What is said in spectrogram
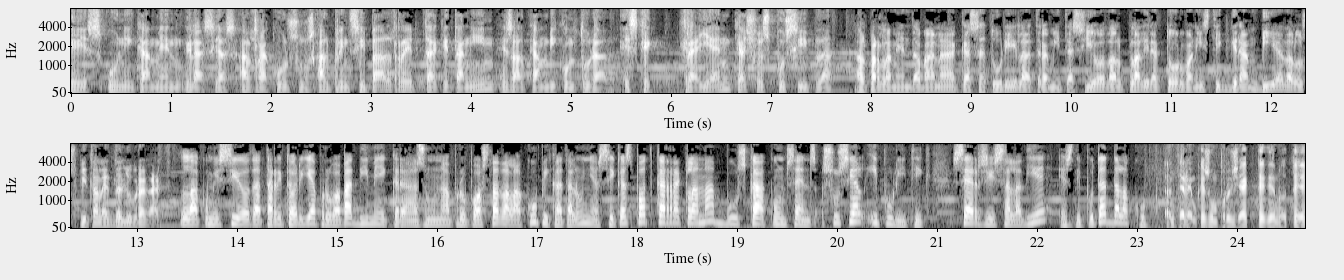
és únicament gràcies als recursos. El principal repte que tenim és el canvi cultural. És que creiem que això és possible. El Parlament demana que s'aturi la tramitació del Pla Director Urbanístic Gran Via de l'Hospitalet de Llobregat. La Comissió de Territori aprovava dimecres una proposta de la CUP i Catalunya sí que es pot que reclama buscar consens social i polític. Sergi Saladier és diputat de la CUP. Entenem que és un projecte que no té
